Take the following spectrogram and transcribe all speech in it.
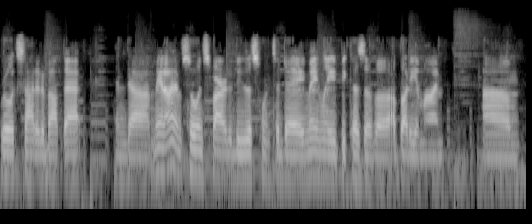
Real excited about that. And uh, man, I am so inspired to do this one today, mainly because of a, a buddy of mine. Um,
